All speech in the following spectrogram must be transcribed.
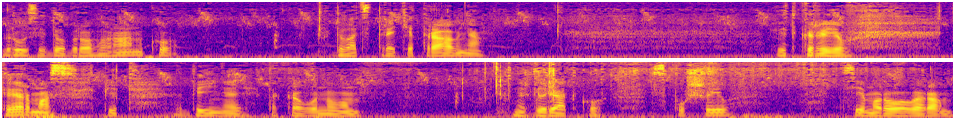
Друзі, доброго ранку. 23 травня. Відкрив термос під динею та кавуном. Міждурядку спушив цим ровером.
